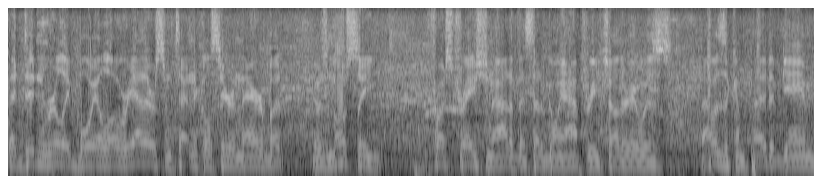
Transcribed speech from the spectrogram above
that didn't really boil over. Yeah, there were some technicals here and there, but it was mostly frustration out of instead of going after each other. It was that was a competitive game,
